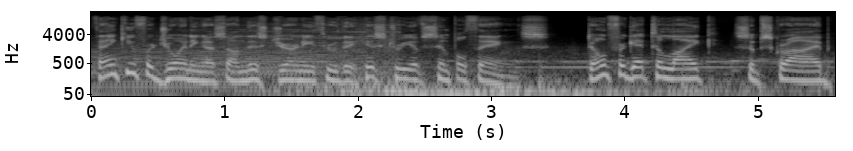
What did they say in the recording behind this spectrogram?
Thank you for joining us on this journey through the history of simple things. Don't forget to like, subscribe,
